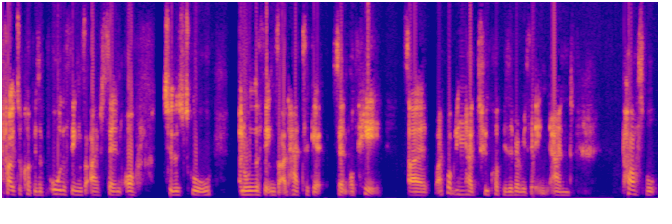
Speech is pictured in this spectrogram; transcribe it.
photocopies of all the things that I've sent off to the school and all the things that I'd had to get sent off here. So I, I probably had two copies of everything and passport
